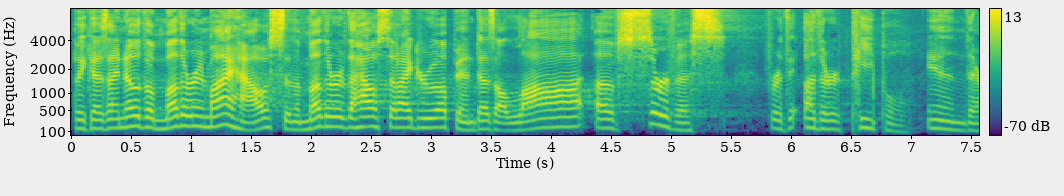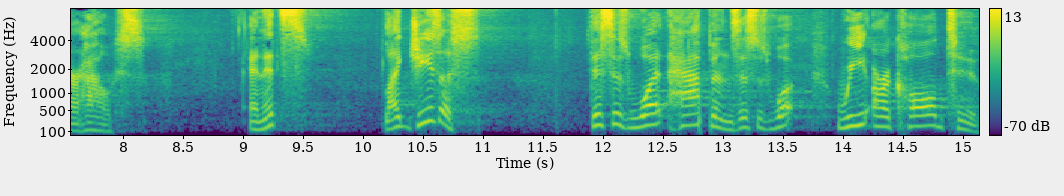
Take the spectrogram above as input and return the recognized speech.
because I know the mother in my house and the mother of the house that I grew up in does a lot of service for the other people in their house. And it's like Jesus. This is what happens, this is what we are called to.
